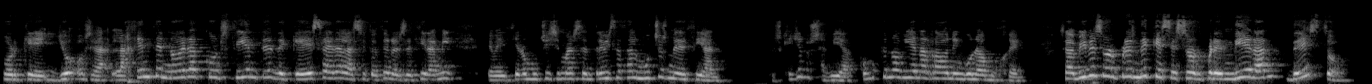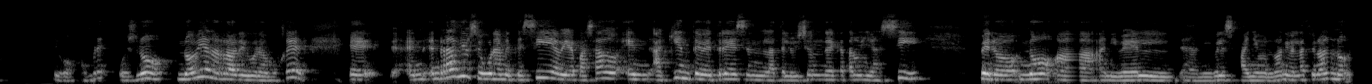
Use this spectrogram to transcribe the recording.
porque yo, o sea, la gente no era consciente de que esa era la situación. Es decir, a mí, que me hicieron muchísimas entrevistas, muchos me decían, pues que yo no sabía, ¿cómo que no había narrado ninguna mujer? O sea, a mí me sorprende que se sorprendieran de esto. Digo, hombre, pues no, no había narrado ninguna mujer. Eh, en, radio seguramente sí, había pasado, en, aquí en TV3, en la televisión de Cataluña sí, pero no a, nivel, a nivel español, ¿no? A nivel nacional no,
